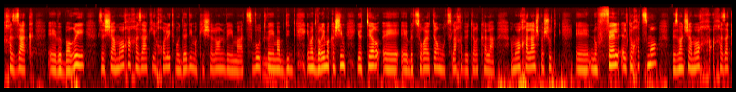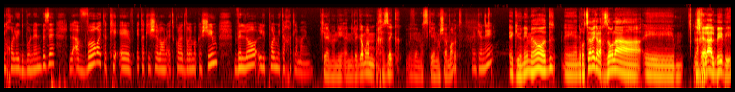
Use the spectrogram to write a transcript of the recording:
חזק אה, ובריא, זה שהמוח החזק יכול להתמודד עם הכישלון ועם העצבות ועם הבדיד, הדברים הקשים יותר, אה, אה, בצורה יותר מוצלחת ויותר קלה. המוח החלש פשוט אה, נופל אל תוך עצמו, בזמן שהמוח החזק יכול להתבונן בזה, לעבור את הכאב, את הכישלון, את כל הדברים הקשים, ולא ליפול מתחת למים. כן, אני, אני לגמרי מחזק ומסכים עם מה שאמרת. הגיוני? הגיוני מאוד. אה, אני רוצה רגע לחזור ל... אה, לח- שאלה על ביבי.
